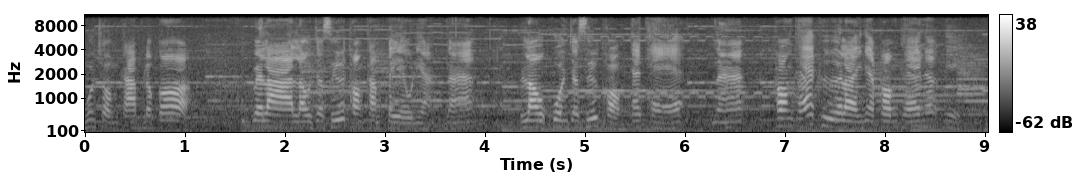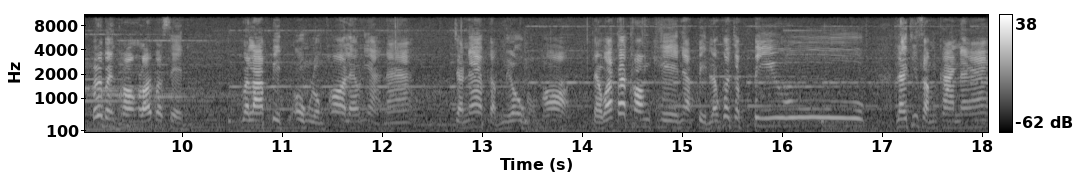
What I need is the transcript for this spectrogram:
คุณผู้ชมครับ แล้วก็เวลาเราจะซื้อทองคำเปลวเนี่ยนะฮะเราควรจะซื้อของแท้ๆนะฮะทองแท้คืออะไรเนี่ยทองแท้นะนี่ก็จะเป็นทองร้อยเปอร์เซ็นต์เวลาปิดองค์หลวงพ่อแล้วเนี่ยนะฮะจะแนบกับเนื้อองค์หลวงพ่อ แต่ว่าถ้าทองเคเนี่ยปิดแล้วก็จะปิวและที่สำคัญนะฮะ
